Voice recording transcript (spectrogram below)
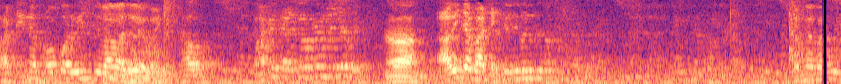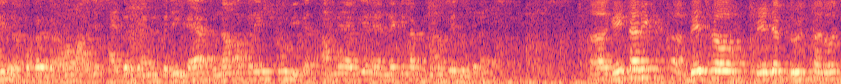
પાર્ટીને પ્રોપર વિઝ્યુઅલ લાવવા જોઈએ ભાઈ. હા. આવી જા પાર્ટી. તમે ની ધરપકડ કરવામાં આવે છે. સાયબર ક્રાઇમ કરી કયા ગુનામાં કરી શું વિગત સામે આવી અને એમને કેટલા ગુનાનો ભેદ ઉકેલાયો અ, ગઈ તારીખ બે છ બે હજાર ચોવીસના રોજ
